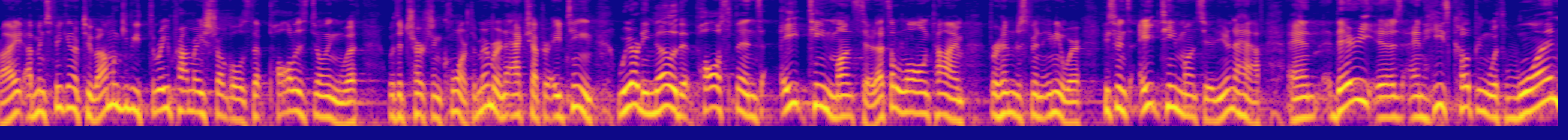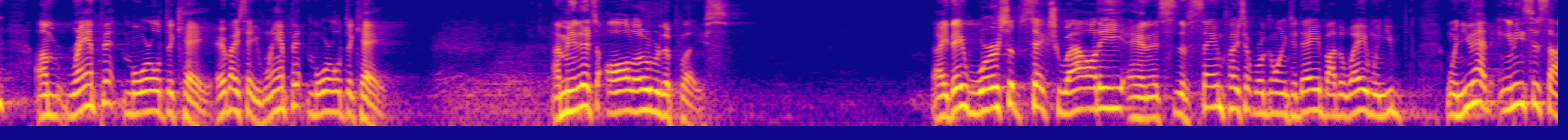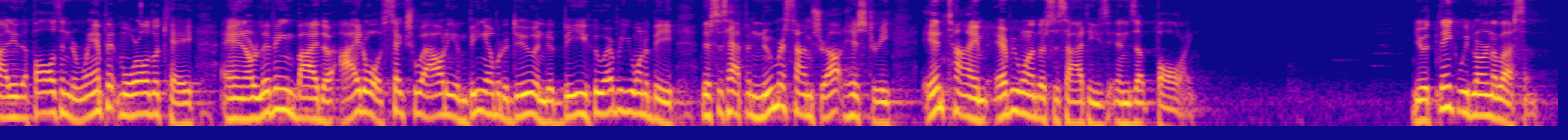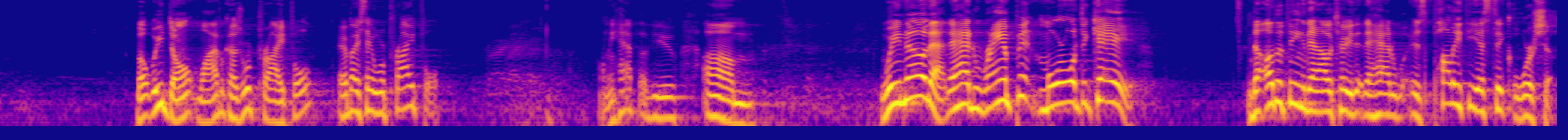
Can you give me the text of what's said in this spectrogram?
right? I've been speaking of two, but I'm going to give you three primary struggles that Paul is dealing with with the church in Corinth. Remember in Acts chapter 18, we already know that Paul spends 18 months there. That's a long time for him to spend anywhere. He spends 18 months here, a year and a half, and there he is, and he's coping with one um, rampant moral decay. Everybody say rampant moral decay. I mean, it's all over the place. Like they worship sexuality, and it's the same place that we're going today. By the way, when you when you have any society that falls into rampant moral decay and are living by the idol of sexuality and being able to do and to be whoever you want to be, this has happened numerous times throughout history. In time, every one of those societies ends up falling. You would think we'd learn a lesson, but we don't. Why? Because we're prideful. Everybody say we're prideful. Only half of you. Um, we know that. They had rampant moral decay. The other thing that I would tell you that they had is polytheistic worship.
